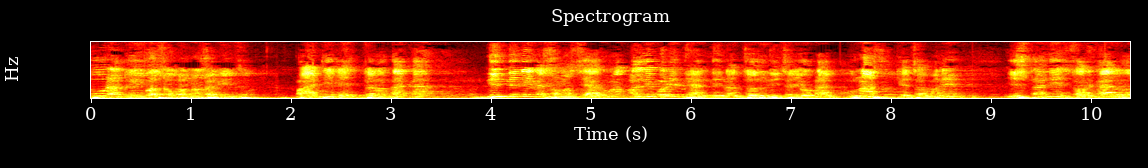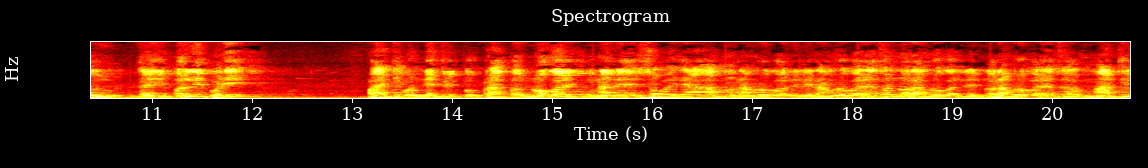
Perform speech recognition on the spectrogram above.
पुरा दुई वर्ष भन्न सकिन्छ। पार्टीले जनताका दिनदिनैका समस्याहरूमा अलि बढी ध्यान दिन जरुरी छ। एउटा गुनासो के छ भने स्थानीय सरकारहरू चाहिँ अलि बढी पार्टीको नेतृत्व प्राप्त नगरेको हुनाले सबैले आफ्नो राम्रो गर्नेले राम्रो गरेछ नराम्रो गर्ने नराम्रो गरेछ माथि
